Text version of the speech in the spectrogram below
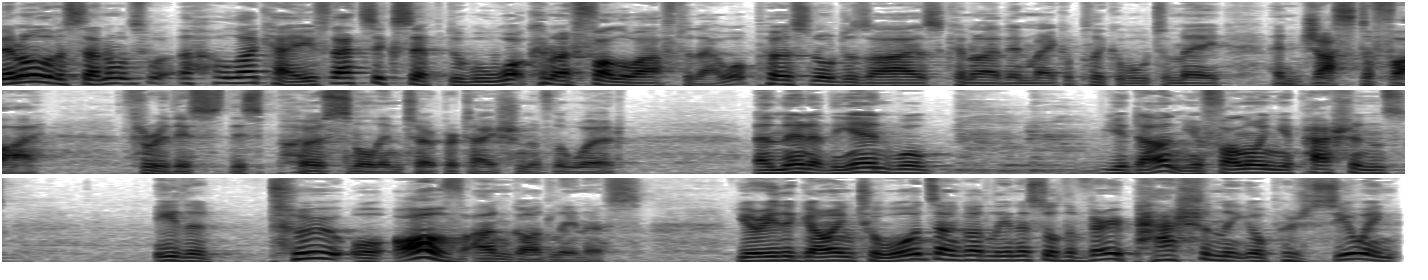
Then all of a sudden, it's, well, okay, if that's acceptable, what can I follow after that? What personal desires can I then make applicable to me and justify through this, this personal interpretation of the word? And then at the end, well, you're done. You're following your passions either to or of ungodliness. You're either going towards ungodliness or the very passion that you're pursuing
